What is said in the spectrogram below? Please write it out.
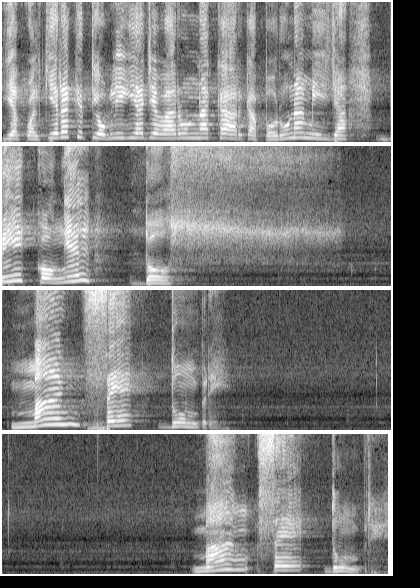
Y a cualquiera que te obligue a llevar una carga por una milla, ve con él dos. Mansedumbre. Mansedumbre.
